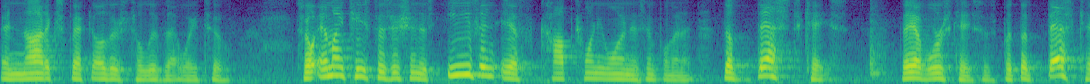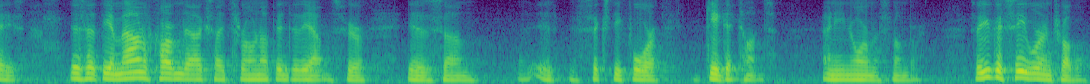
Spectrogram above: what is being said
and not expect others to live that way too? So MIT's position is even if COP21 is implemented, the best case, they have worse cases, but the best case is that the amount of carbon dioxide thrown up into the atmosphere is, um, is 64 gigatons, an enormous number. So you could see we're in trouble.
